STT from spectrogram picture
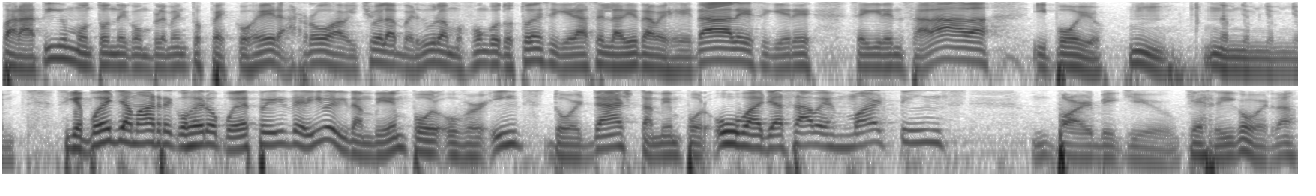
para ti un montón de complementos para escoger, arroz, habichuelas, verduras, mofongo, tostones, si quieres hacer la dieta vegetales, si quieres seguir ensalada y pollo. Mm, Así que puedes llamar, recoger o puedes pedir delivery también por Uber Eats, DoorDash, también por Uva, ya sabes, Martins Barbecue. Qué rico, ¿verdad?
